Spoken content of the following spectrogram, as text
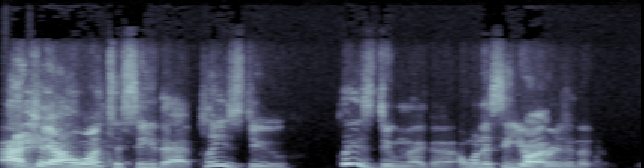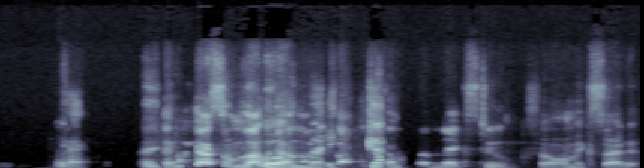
Actually, I want to see that. Please do. Please do, Mega. I want to see your All right. version of And we got some like we Oh got a lot my of topics coming up next too. So I'm excited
